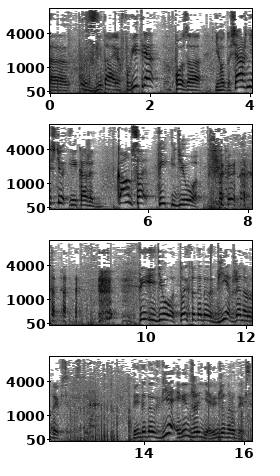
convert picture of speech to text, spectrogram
е, злітає в повітря поза його досяжністю і каже: Камса, ти ідіот. ти ідіот, той, хто тебе вб'є, вже народився. Він тебе вб'є, і він вже є, він вже народився.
